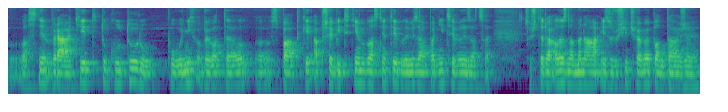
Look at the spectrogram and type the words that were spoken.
vlastně vrátit tu kulturu původních obyvatel eh, zpátky a přebít tím vlastně ty vlivy západní civilizace. Což teda ale znamená i zrušit čajové plantáže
